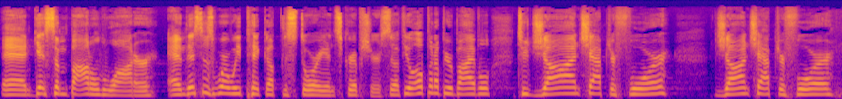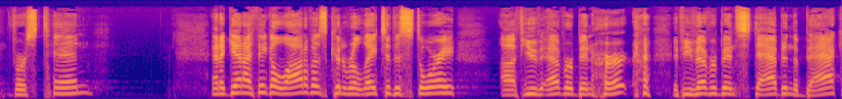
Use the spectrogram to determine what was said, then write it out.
and get some bottled water. And this is where we pick up the story in Scripture. So if you'll open up your Bible to John chapter 4, John chapter 4, verse 10. And again, I think a lot of us can relate to this story. Uh, if you've ever been hurt, if you've ever been stabbed in the back,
